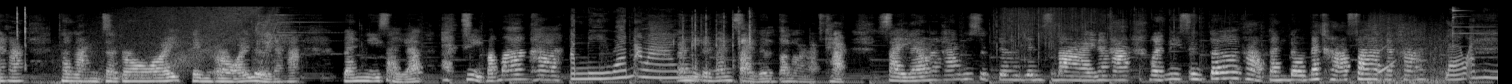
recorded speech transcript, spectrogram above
นะคะ พลังจะร้อยเป็นร้อยเลยนะคะ แว่นนี้ใส่แล้วแอคทีฟมากๆค่ะ อันนี้แว่นอะไรแว่นนี้เป็นแว่นใส่เดินตลาดค่ะ ใส่แล้วนะคะรู้สึกเดินเย็นสบายนะคะ เหมือนมีเซนเตอร์ค่ะกันโดนนะคะฟาดนะคะ แล้วอันนี้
